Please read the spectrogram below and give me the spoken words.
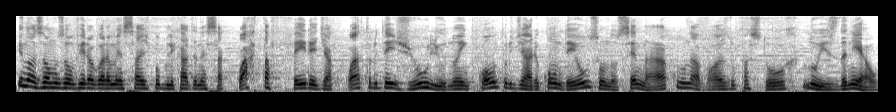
E nós vamos ouvir agora a mensagem publicada nessa quarta-feira, dia 4 de julho, no Encontro Diário com Deus, ou no Cenáculo, na voz do pastor Luiz Daniel.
